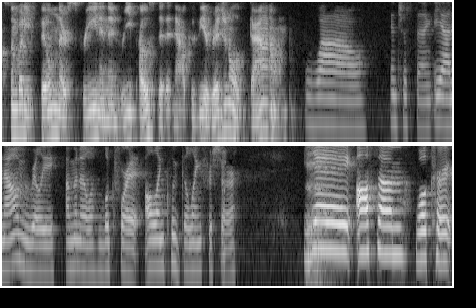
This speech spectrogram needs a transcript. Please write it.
somebody filmed their screen and then reposted it now because the original is down. Wow, interesting. Yeah, now I'm really I'm gonna look for it. I'll include the link for sure. Uh, Yay! Awesome. Well, Kurt,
